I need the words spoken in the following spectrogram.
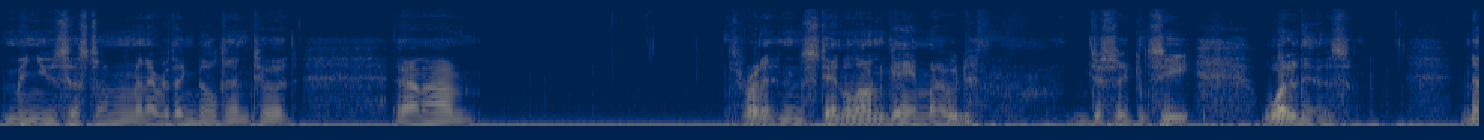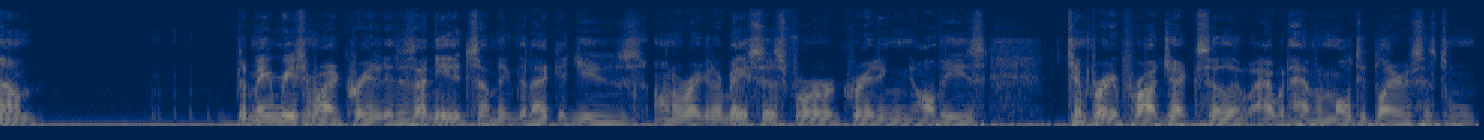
menu system and everything built into it. And um, let's run it in standalone game mode just so you can see what it is. Now, the main reason why I created it is I needed something that I could use on a regular basis for creating all these temporary projects so that I would have a multiplayer system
